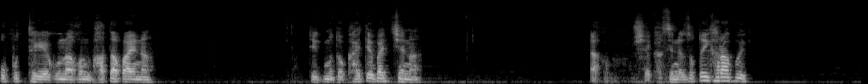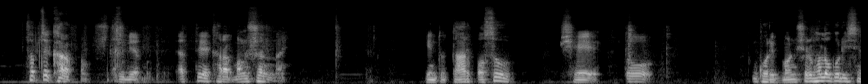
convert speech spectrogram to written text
উপর থেকে কোনো এখন ভাতা পায় না। ঠিকমতো খাইতে পারছে না। এখন শেখ হাসিনা যতই খারাপ হই সবচেয়ে খারাপ মানুষ দুনিয়ার মধ্যে। এর থেকে খারাপ মানুষ আর নাই। কিন্তু তার পশো সে তো গরিব মানুষের ভালো করেছে।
